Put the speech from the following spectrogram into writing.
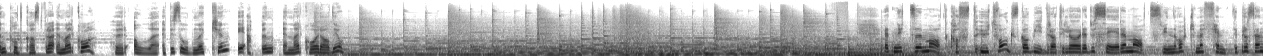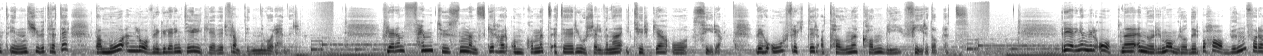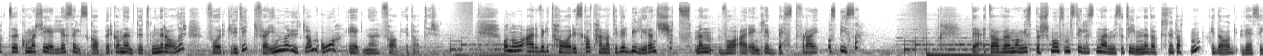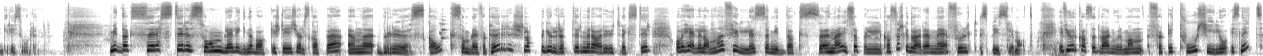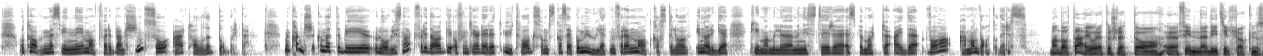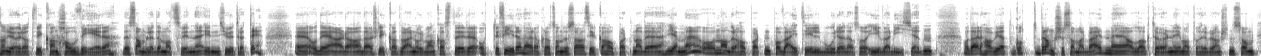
en podkast fra NRK. Hør alle episodene kun i appen NRK Radio. Et nytt matkastutvalg skal bidra til å redusere matsvinnet vårt med 50% innen 2030. Da må en lovregulering til, krever framtiden i våre hender. Flere enn 5000 mennesker har omkommet etter jordskjelvene i Tyrkia og Syria. WHO frykter at tallene kan bli firedoblet. Regjeringen vil åpne enorme områder på havbunnen for at kommersielle selskaper kan hente ut mineraler, får kritikk fra inn- og utland og egne fagetater. Og nå er vegetariske alternativer billigere enn kjøtt, men hva er egentlig best for deg å spise? Det er et av mange spørsmål som stilles den nærmeste timen i Dagsnytt 18, i dag ved Sigrid Solund. Middagsrester som ble liggende bakerst i kjøleskapet, en brødskalk som ble for tørr, slappe gulrøtter med rare utvekster. Over hele landet fylles middags... Nei, søppelkasser skulle det være, med fullt spiselig mat. I fjor kastet hver nordmann 42 kilo i snitt, og tar vi med svinnet i matvarebransjen, så er tallet det dobbelte. Men kanskje kan dette bli ulovlig snart, for i dag offentliggjør dere et utvalg som skal se på muligheten for en matkastelov i Norge. Klima- og miljøminister Espen Barth Eide, hva er mandatet deres? Mandatet er jo rett og slett å eh, finne de tiltakene som gjør at vi kan halvere det samlede matsvinnet innen 2030. Eh, og Det er da det er slik at hver nordmann kaster 84, det er akkurat som du sa, ca. halvparten av det hjemme, og den andre halvparten på vei til bordet, altså i verdikjeden. Og Der har vi et godt bransjesamarbeid med alle aktørene i matvarebransjen som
